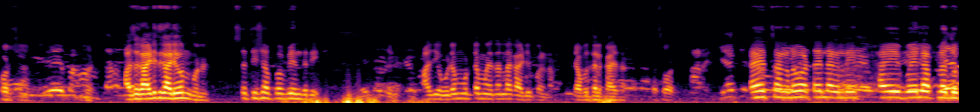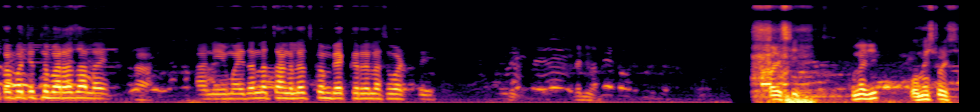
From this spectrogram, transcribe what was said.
फॉर्च्युनर. आज गाडीत गाडीवर कोण आहे? सतीश अप्पा बेंद्रे. ठीक आहे. आज एवढ्या मोठ्या मैदानाला गाडी पडणार त्याबद्दल काय सांग कसं वाटतं? काय चांगलं वाटायला लागले हाय बैल आपला दुखापतीतनं बरा झालाय. हां. आणि मैदानाला चांगलाच कमबॅक करेल असं वाटतंय. धन्यवाद. पळशी. कुणाची? उमेश तुळशी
